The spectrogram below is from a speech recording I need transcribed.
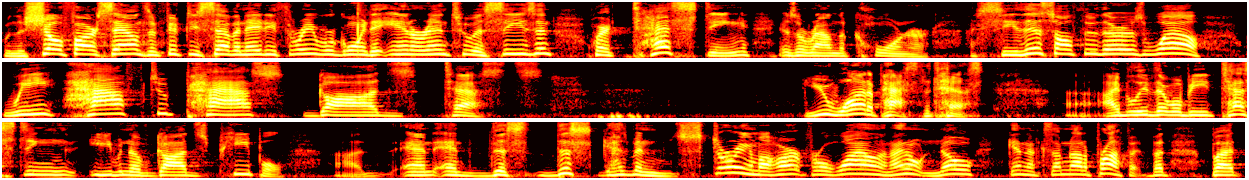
When the shofar sounds in 5783, we're going to enter into a season where testing is around the corner. I see this all through there as well we have to pass God's tests. You want to pass the test. Uh, I believe there will be testing even of God's people. Uh, and and this, this has been stirring in my heart for a while, and I don't know, again, because I'm not a prophet, but, but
